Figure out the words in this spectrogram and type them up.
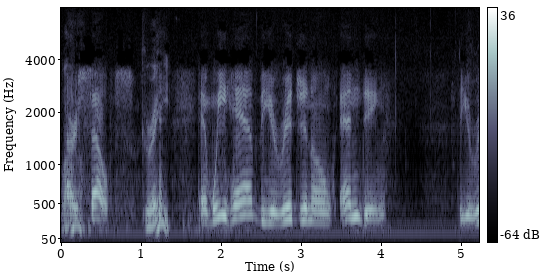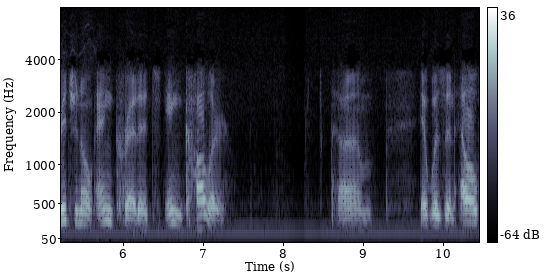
Wow. ourselves. Great. And we have the original ending, the original end credits in color. Um, it was an elf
